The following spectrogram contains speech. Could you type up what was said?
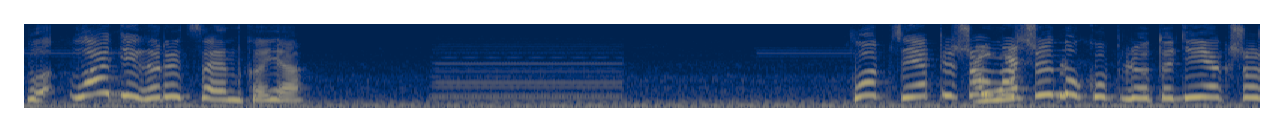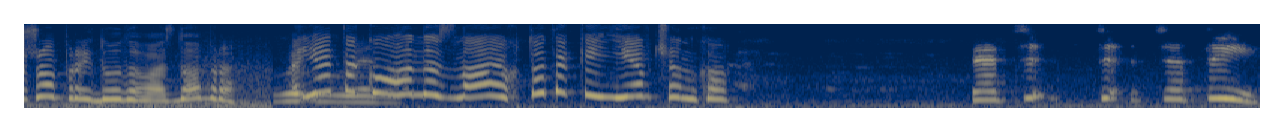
Владі Гриценко я. Хлопці, я пішов А я- машину куплю, тоді, якщо що, прийду до вас, добре? А я такого не знаю. Хто такий Євченко? Це, це, це, це ти.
